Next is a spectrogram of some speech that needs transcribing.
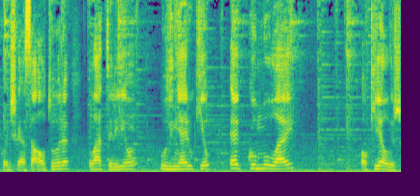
quando chegasse à altura, lá teriam o dinheiro que eu acumulei ou que eles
